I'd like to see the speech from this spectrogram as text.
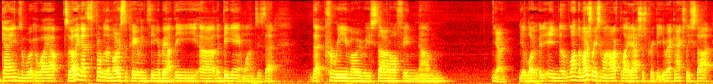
games and work their way up. So I think that's probably the most appealing thing about the uh, the big ant ones is that that career mode where you start off in um, you know your low in the one the most recent one I've played Ashes cricket. You can actually start.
